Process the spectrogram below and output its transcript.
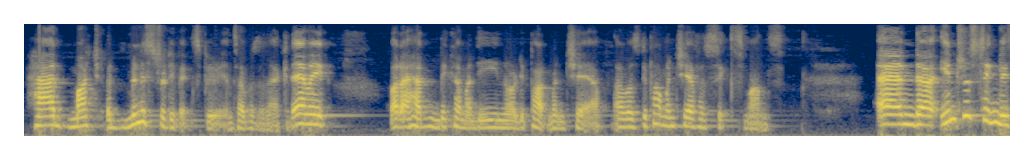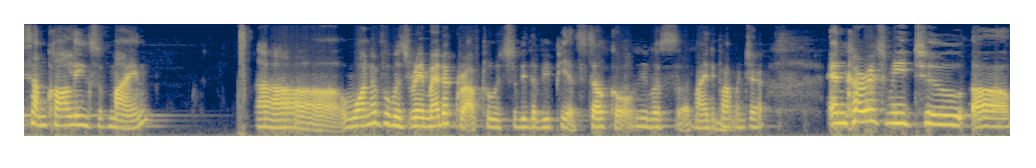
had much administrative experience. I was an academic, but I hadn't become a dean or department chair. I was department chair for six months. And uh, interestingly, some colleagues of mine, uh, one of whom was Ray Meadowcroft, who used to be the VP at Stelco, he was uh, my department chair, encouraged me to uh,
